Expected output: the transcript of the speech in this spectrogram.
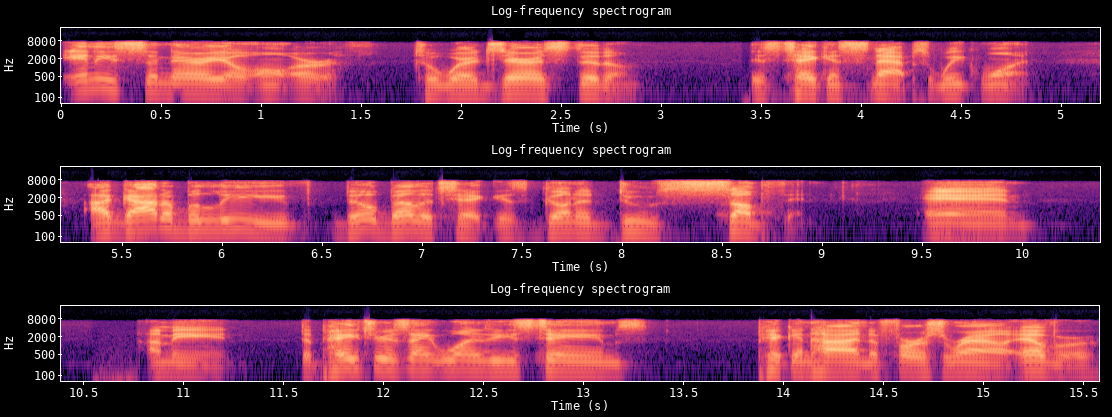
any scenario on earth to where Jarrett Stidham is taking snaps week one. I gotta believe Bill Belichick is gonna do something. And I mean, the Patriots ain't one of these teams picking high in the first round ever.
